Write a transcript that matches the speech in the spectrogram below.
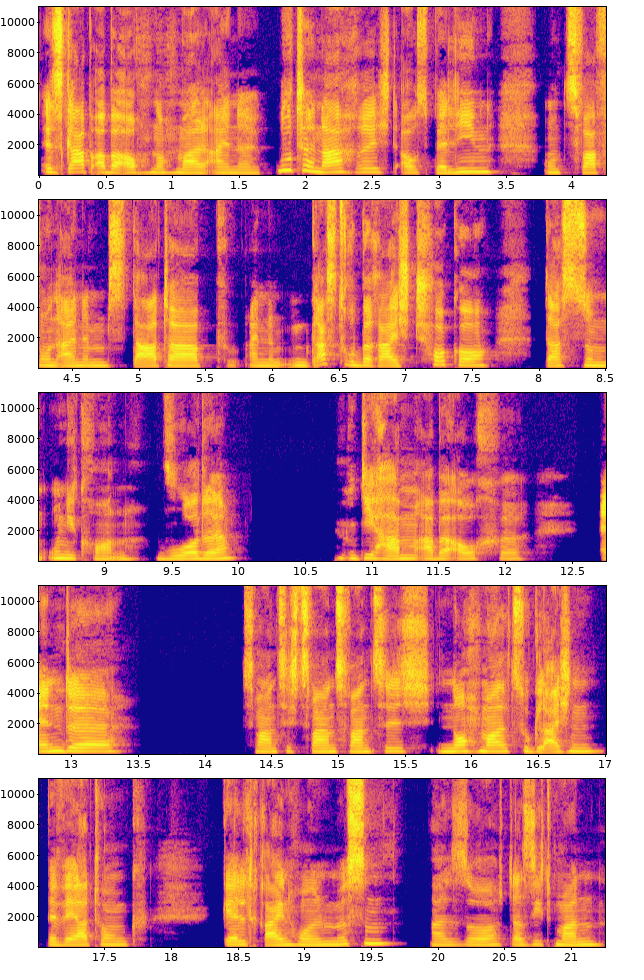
Es gab aber auch noch mal eine gute Nachricht aus Berlin und zwar von einem Startup, einem im Gastrobereich Choco, das zum Unicorn wurde. Die haben aber auch äh, Ende 2022 nochmal zur gleichen Bewertung Geld reinholen müssen. Also da sieht man,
